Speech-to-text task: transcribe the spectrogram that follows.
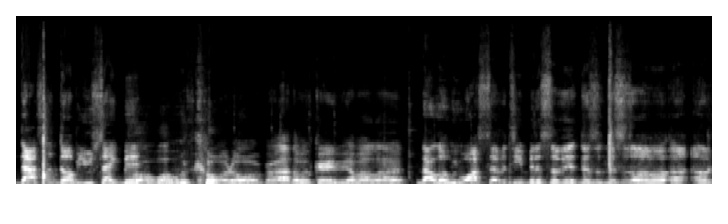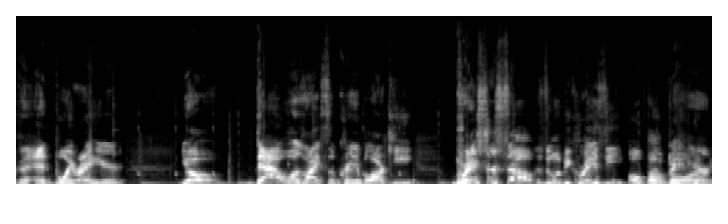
That's a W segment. Bro, what was going on, bro? I thought it was crazy. I'm not lying. Now look, we watched 17 minutes of it. This is this is a, a, a like an end point right here. Yo, that was like some crazy malarkey. Brace yourself. This is gonna be crazy. Open oh, Open- door,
